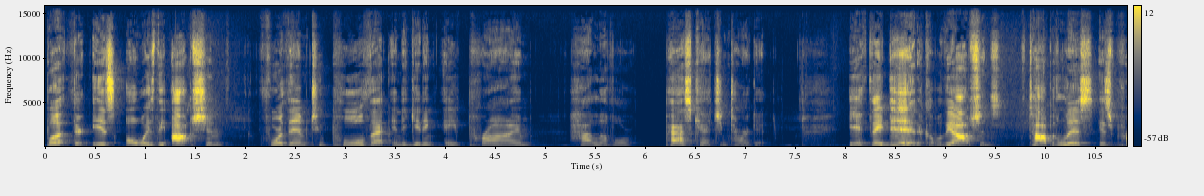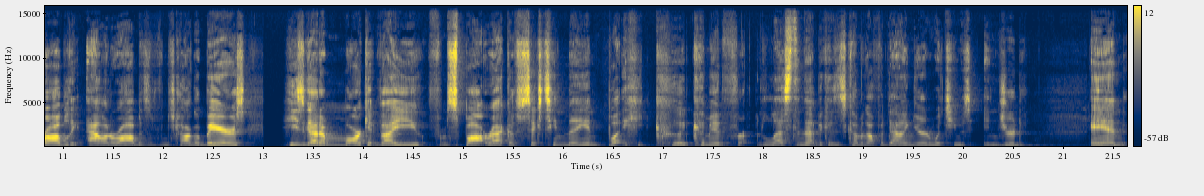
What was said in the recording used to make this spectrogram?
But there is always the option for them to pull that into getting a prime high level pass catching target. If they did, a couple of the options. The top of the list is probably Allen Robinson from Chicago Bears. He's got a market value from Spotrac of 16 million, but he could come in for less than that because he's coming off a down year in which he was injured. And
